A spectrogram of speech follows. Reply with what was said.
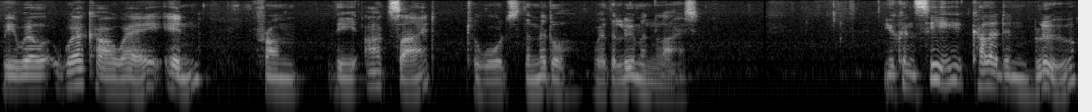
We will work our way in from the outside towards the middle where the lumen lies. You can see, coloured in blue,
